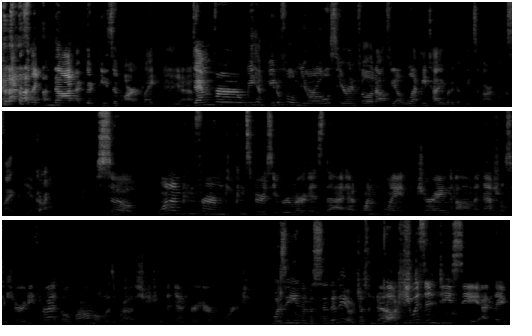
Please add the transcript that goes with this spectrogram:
and that's like not a good piece of art. Like Yeah. Denver, we have beautiful murals here in Philadelphia. Let me tell you what a good piece of art looks like. Yeah. Go ahead. So, one unconfirmed conspiracy rumor is that at one point during um, a national security threat, Obama was rushed to the Denver airport. Was he in the vicinity or just No, rushed? he was in D.C. and they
